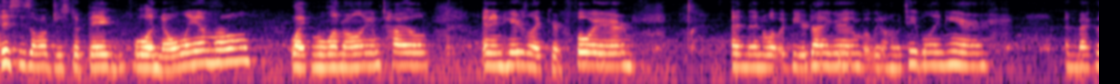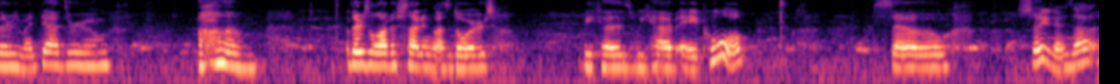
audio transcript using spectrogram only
this is all just a big linoleum roll, like linoleum tile. And then here's like your foyer. And then what would be your dining room, but we don't have a table in here. And back there is my dad's room. Um, there's a lot of sliding glass doors because we have a pool. So, show you guys that.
